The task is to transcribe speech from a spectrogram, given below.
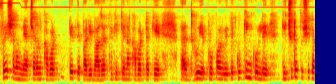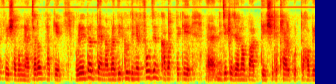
ফ্রেশ এবং ন্যাচারাল খাবার পেতে পারি, বাজার থেকে কেনা খাবারটাকে ধুয়ে প্রপার ওয়েতে কুকিং করলে কিছুটা তো সেটা ফ্রেশ এবং ন্যাচারাল থাকে। রেদার দেন আমরা দীর্ঘদিনের ফ্রোজেন খাবার থেকে নিজেকে যেন বাদ দিই, সেটা খেয়াল করতে হবে।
